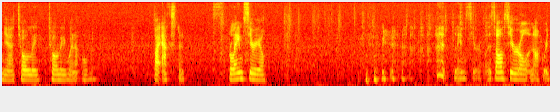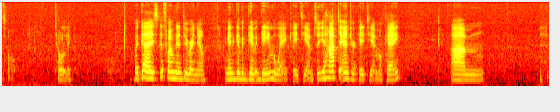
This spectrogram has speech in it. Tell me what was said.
Yeah, totally, totally went over. By accident. Blame cereal. Blame cereal. It's all cereal and awkward's fault. Totally. But guys, guess what I'm going to do right now? I'm going to give a game, a game away, KTM. So you have to enter KTM, okay? Um,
